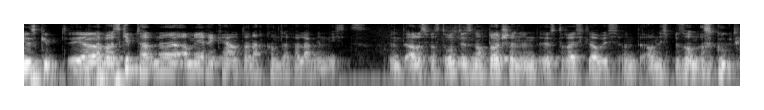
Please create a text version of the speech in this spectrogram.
Es gibt, ja. Aber es gibt halt nur Amerika und danach kommt einfach lange nichts. Und alles, was drunter ist, noch Deutschland und Österreich, glaube ich, und auch nicht besonders gut.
